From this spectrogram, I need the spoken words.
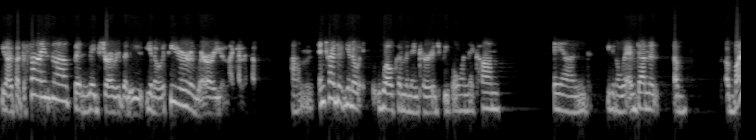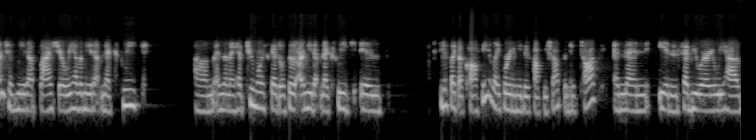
You know, I put the signs up and make sure everybody, you know, is here and where are you and that kind of stuff. Um, and try to, you know, welcome and encourage people when they come. And, you know, I've done a, a, a bunch of meetups last year. We have a meetup next week. Um, and then I have two more scheduled. So our meetup next week is just like a coffee, like we're going to meet at a coffee shop and just talk. And then in February, we have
